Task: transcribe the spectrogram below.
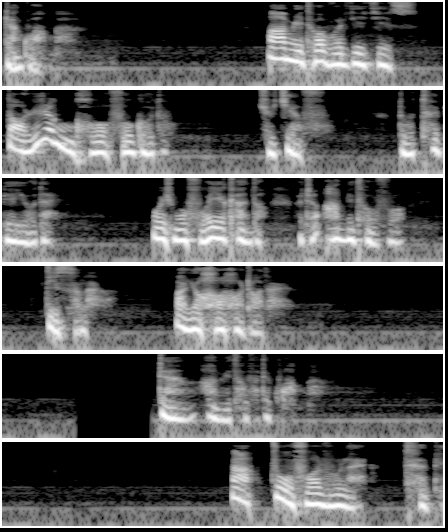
沾光啊！阿弥陀佛的弟子到任何佛国度去见佛，都特别优待。为什么佛爷看到这阿弥陀佛弟子来了，啊，要好好招待，沾阿弥陀佛的光啊！啊，诸佛如来。特别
